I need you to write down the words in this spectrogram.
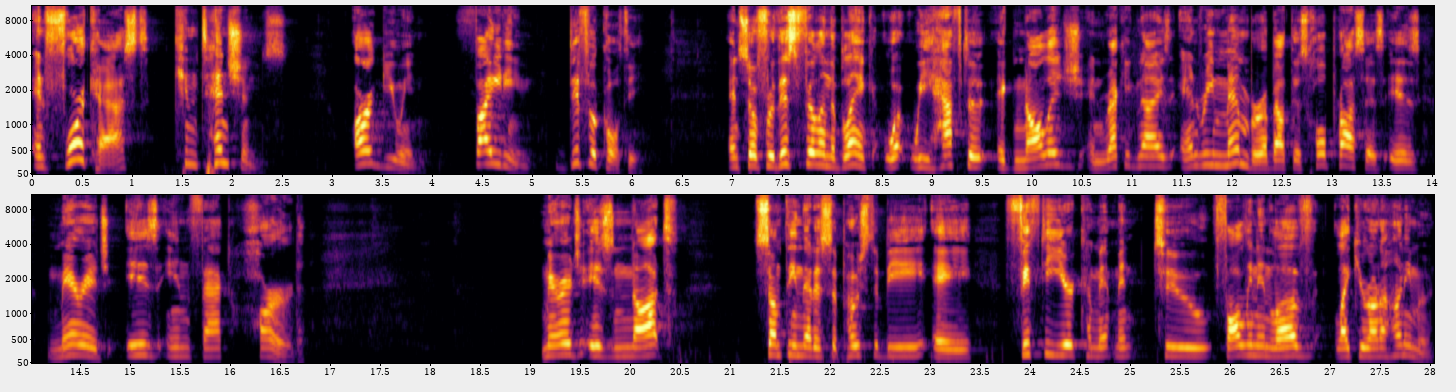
and forecast contentions, arguing, fighting, difficulty. And so, for this fill in the blank, what we have to acknowledge and recognize and remember about this whole process is marriage is, in fact, hard. Marriage is not something that is supposed to be a 50 year commitment to falling in love like you're on a honeymoon.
